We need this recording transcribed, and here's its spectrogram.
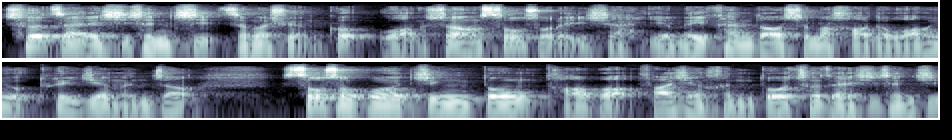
车载吸尘器怎么选购？网上搜索了一下，也没看到什么好的网友推荐文章。搜索过京东、淘宝，发现很多车载吸尘器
